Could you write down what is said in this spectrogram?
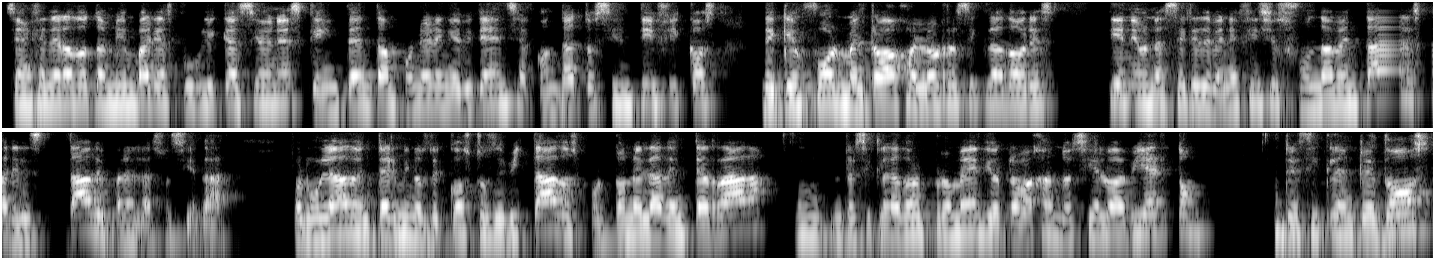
Se han generado también varias publicaciones que intentan poner en evidencia con datos científicos de qué forma el trabajo de los recicladores tiene una serie de beneficios fundamentales para el Estado y para la sociedad. Por un lado, en términos de costos evitados por tonelada enterrada, un reciclador promedio trabajando a cielo abierto recicla entre 2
